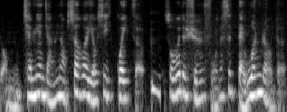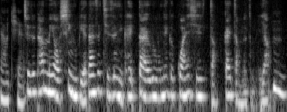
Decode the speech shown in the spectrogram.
我们前面讲的那种社会游戏规则，嗯，所谓的驯服，那是得温柔的。了解。其实它没有性别，但是其实你可以带入那个关系长该长得怎么样。嗯，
